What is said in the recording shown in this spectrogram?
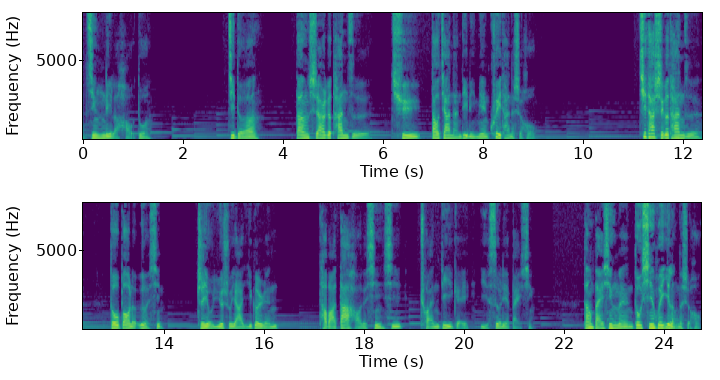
经历了好多。记得，当十二个探子去到迦南地里面窥探的时候，其他十个探子都报了恶信，只有约书亚一个人，他把大好的信息传递给以色列百姓。当百姓们都心灰意冷的时候，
